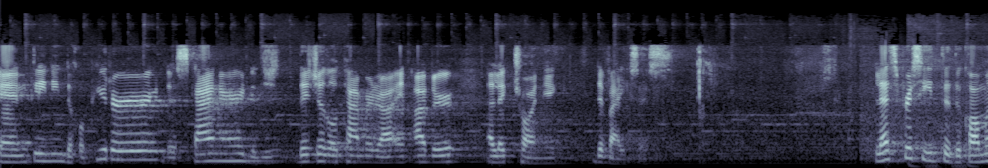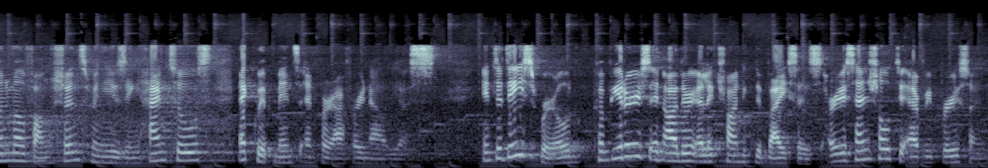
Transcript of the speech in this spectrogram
and cleaning the computer, the scanner, the digital camera, and other electronic devices. Let's proceed to the common malfunctions when using hand tools, equipments, and paraphernalia. In today's world, computers and other electronic devices are essential to every person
